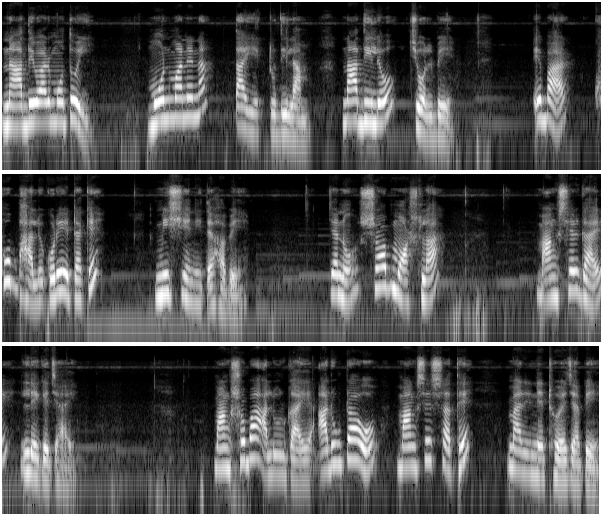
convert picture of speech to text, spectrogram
না দেওয়ার মতোই। মন মানে না, তাই একটু দিলাম। না দিলেও চলবে। এবার খুব ভালো করে এটাকে মিশিয়ে নিতে হবে। যেন সব মশলা মাংসের গায়ে লেগে যায়। মাংস বা আলুর গায়ে আলুটাও মাংসের সাথে ম্যারিনেট হয়ে যাবে।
